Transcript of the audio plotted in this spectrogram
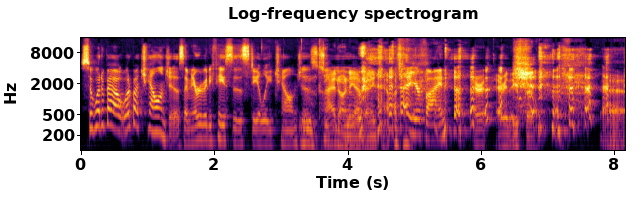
So what about what about challenges? I mean, everybody faces daily challenges. Mm, Do I don't you- have any challenges. You're fine. Everything's perfect. Uh,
